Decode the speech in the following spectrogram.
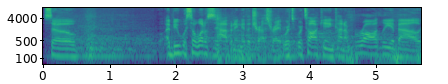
So, I mean, so what else is happening at the trust, right? We're, we're talking kind of broadly about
